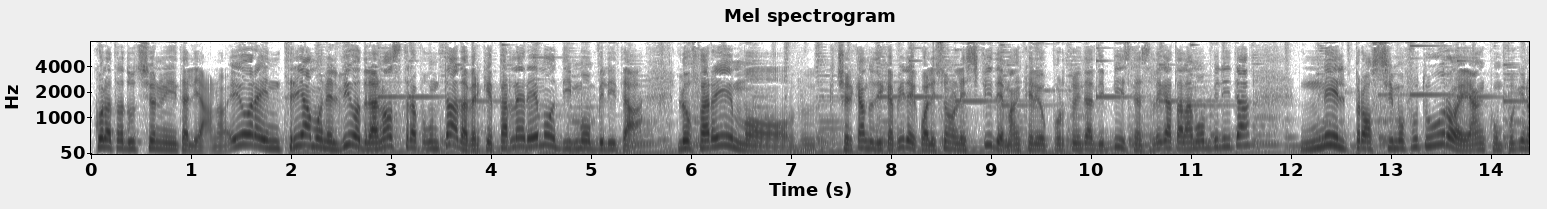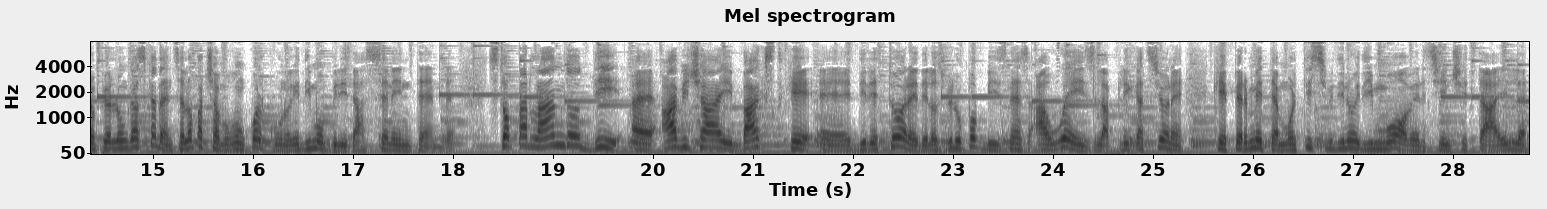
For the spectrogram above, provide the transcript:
con la traduzione in italiano. E ora entriamo nel vivo della nostra puntata perché parleremo di mobilità. Lo faremo cercando di capire quali sono le sfide, ma anche le opportunità di business legate alla mobilità nel prossimo futuro e anche un pochino più a lunga scadenza e lo facciamo con qualcuno che di mobilità se ne intende. Sto parlando di eh, Avichai Baxt che è direttore dello sviluppo business a Waze, l'applicazione che permette a moltissimi di noi di muoversi in città, il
